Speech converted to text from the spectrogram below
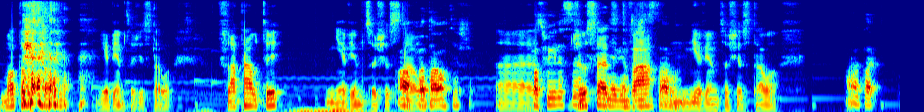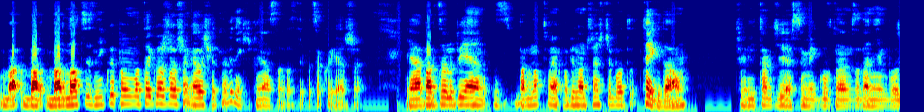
Motorstorm, nie wiem, co się stało. Flatouty, nie wiem, co się stało. O, Flatout jeszcze. Eee, Hot Wheelsy, Juset nie wiem, 2, nie wiem, co się stało. Ale tak, bar, bar, Barnocy znikły pomimo tego, że osiągały świetne wyniki finansowe, z tego co kojarzę. Ja bardzo lubiłem, z Barnotu moją ulubioną częścią było to Takedown, Czyli to, gdzie w sumie głównym zadaniem było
